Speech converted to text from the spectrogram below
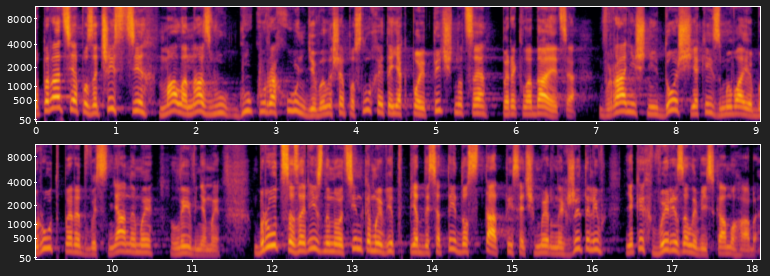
Операція по зачистці мала назву Гукурахунді. Ви лише послухайте, як поетично це перекладається. Вранішній дощ, який змиває бруд перед весняними ливнями. Бруд це за різними оцінками від 50 до 100 тисяч мирних жителів, яких вирізали війська Могабе.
